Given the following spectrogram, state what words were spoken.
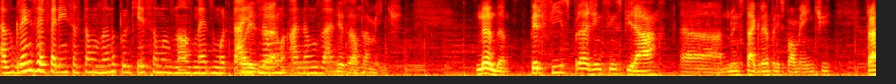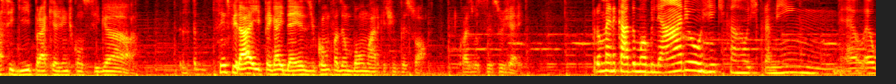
as grandes referências estão usando porque somos nós meros mortais Pois é. não, a não usar. Então, Exatamente. Nanda, perfis pra gente se inspirar ah, no Instagram principalmente, pra seguir, pra que a gente consiga se inspirar e pegar ideias de como fazer um bom marketing pessoal. Quais você sugere? Pro mercado imobiliário, o Rick Carrot pra mim é, o- é o,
